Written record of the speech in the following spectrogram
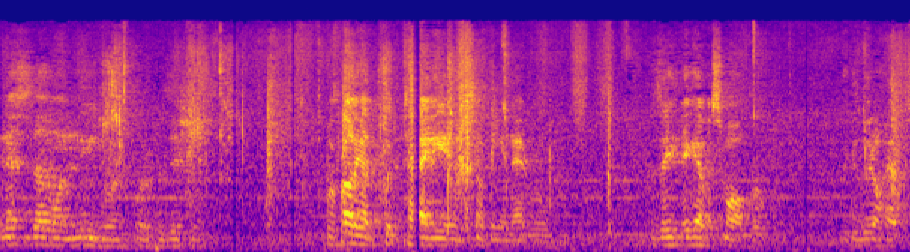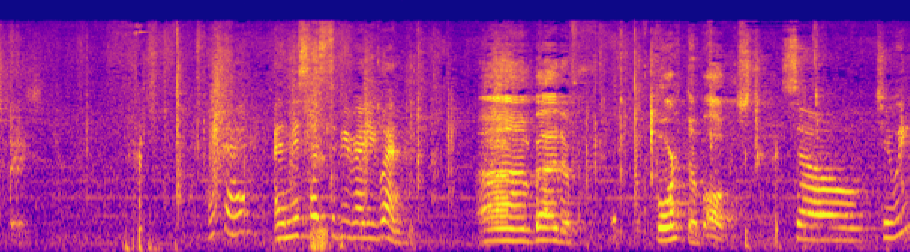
and that's the other one that needs one for the position. We'll probably have to put the tight end or something in that room, because they, they have a small group, because we don't have the space. Okay. And this has to be ready when? Um, by the fourth of August. So, two weeks?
